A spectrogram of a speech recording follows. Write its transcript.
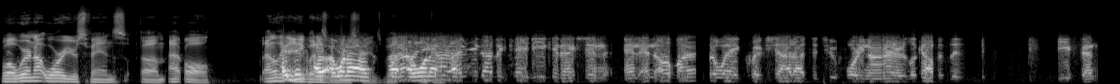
Well, we're not Warriors fans um, at all. I don't think I just- anybody's I- I Warriors wanna fans, but I- I wanna- you, got, the KD connection, and and oh by the way, quick shout out to two 49ers. Look out for the defense.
